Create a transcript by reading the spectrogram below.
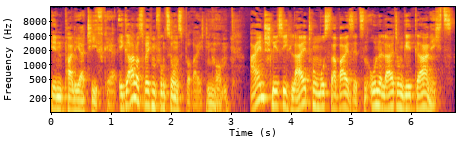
in Palliativcare. Egal aus welchem Funktionsbereich die mhm. kommen. Einschließlich Leitung muss dabei sitzen. Ohne Leitung geht gar nichts.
